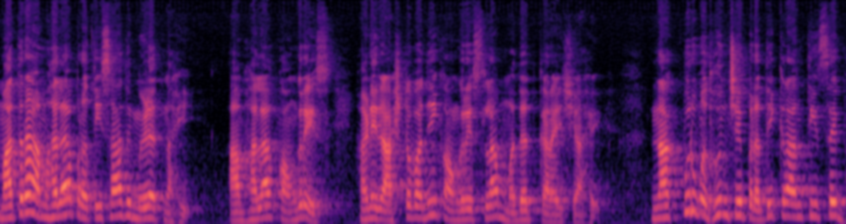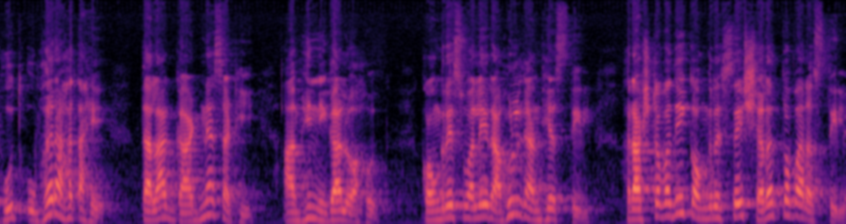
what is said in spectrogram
मात्र आम्हाला प्रतिसाद मिळत नाही. आम्हाला काँग्रेस आणि राष्ट्रवादी काँग्रेसला मदत करायची आहे. नागपूरमधून जे प्रतिक्रांतीचे भूत उभं राहत आहे त्याला गाडण्यासाठी आम्ही निघालो आहोत. काँग्रेसवाले राहुल गांधी असतील राष्ट्रवादी काँग्रेसचे शरद पवार असतील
